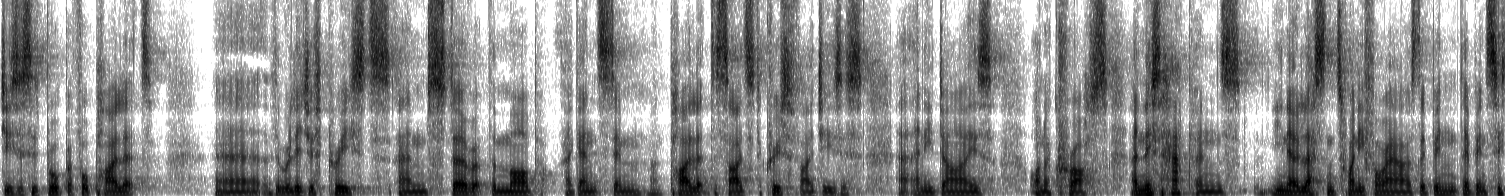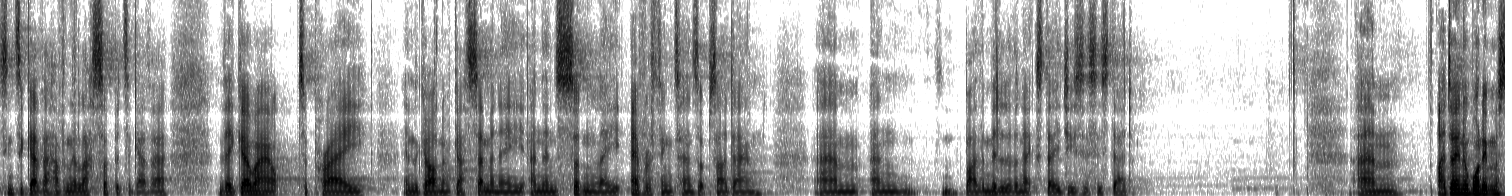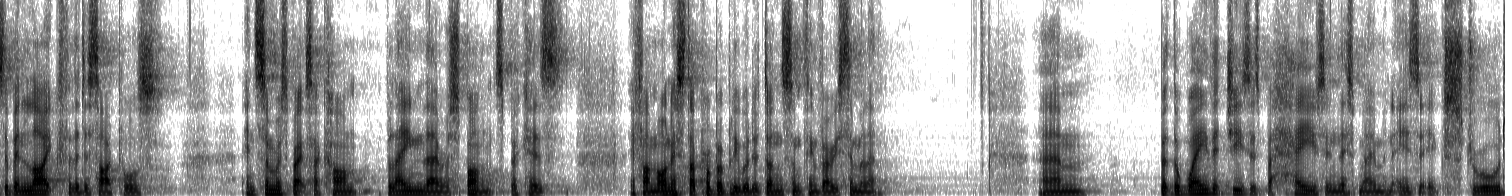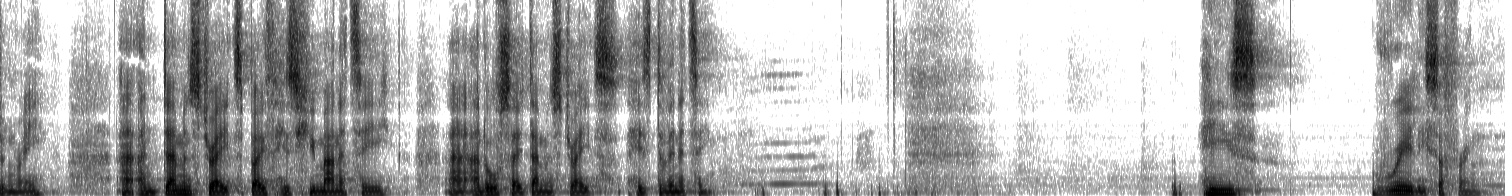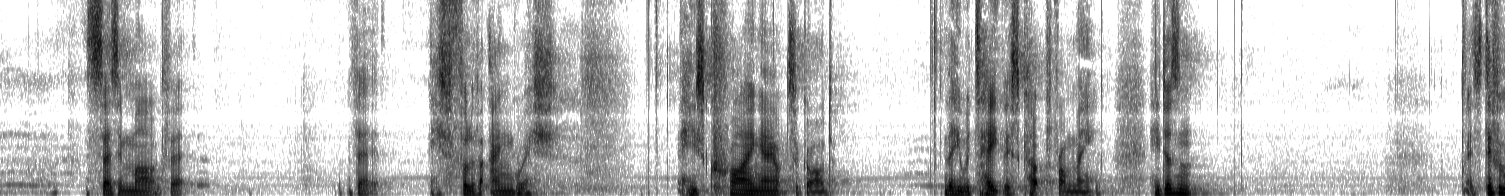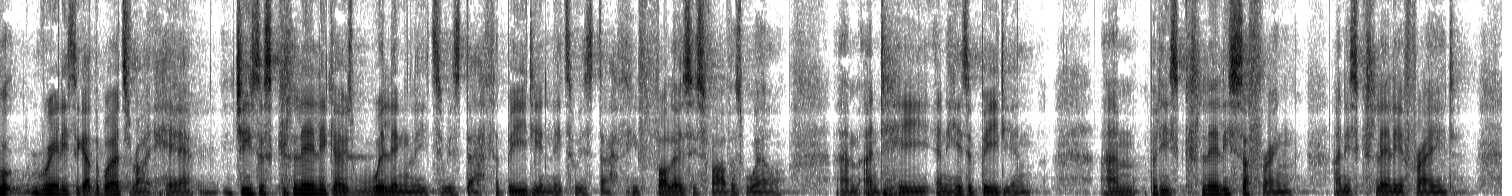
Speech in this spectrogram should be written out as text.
Jesus is brought before Pilate. Uh, the religious priests um, stir up the mob against him. Pilate decides to crucify Jesus, uh, and he dies on a cross. And this happens, you know, less than 24 hours. They've been, they've been sitting together, having the Last Supper together. They go out to pray in the Garden of Gethsemane, and then suddenly everything turns upside down. Um, and by the middle of the next day, Jesus is dead. Um, I don't know what it must have been like for the disciples in some respects, I can't blame their response because, if I'm honest, I probably would have done something very similar. Um, but the way that Jesus behaves in this moment is extraordinary uh, and demonstrates both his humanity uh, and also demonstrates his divinity. He's really suffering. It says in Mark that that he's full of anguish. He's crying out to God that he would take this cup from me. He doesn't. It's difficult, really, to get the words right here. Jesus clearly goes willingly to his death, obediently to his death. He follows his Father's will, um, and he and he's obedient. Um, but he's clearly suffering, and he's clearly afraid.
